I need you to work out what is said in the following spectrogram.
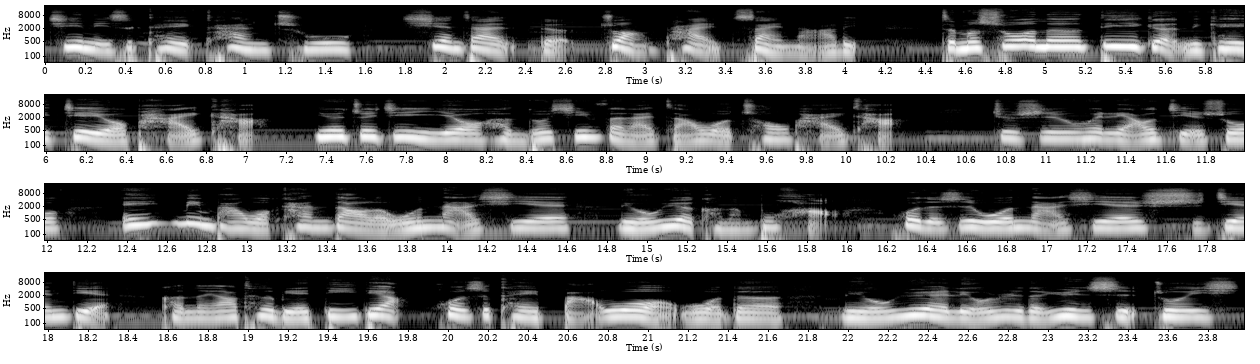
其实你是可以看出现在的状态在哪里。怎么说呢？第一个，你可以借由牌卡，因为最近也有很多新粉来找我抽牌卡，就是会了解说。哎，命盘我看到了，我哪些流月可能不好，或者是我哪些时间点可能要特别低调，或者是可以把握我的流月流日的运势，做一些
